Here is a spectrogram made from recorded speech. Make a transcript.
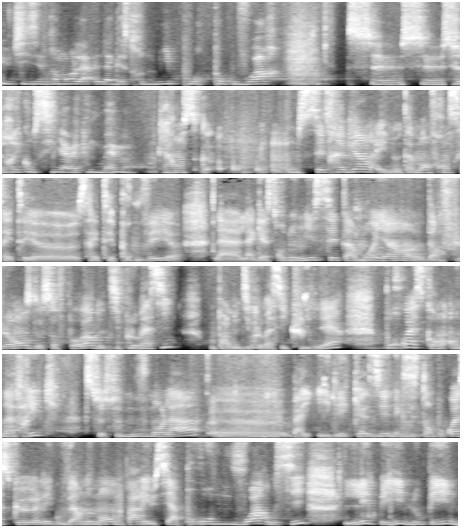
utiliser vraiment la, gastronomie pour, pour pouvoir se, réconcilier avec nous-mêmes. Clarence, euh, on sait très bien, et notamment en France, ça a été, euh, ça a été prouvé, euh, la, gastronomie, c'est un moyen d'influence, de soft power, de diplomatie. On parle de diplomatie culinaire. Pourquoi est-ce qu'en Afrique, ce, mouvement-là, bah, il est quasi inexistant? Pourquoi est-ce que les gouvernements n'ont pas réussi à promouvoir aussi les pays, nos pays,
